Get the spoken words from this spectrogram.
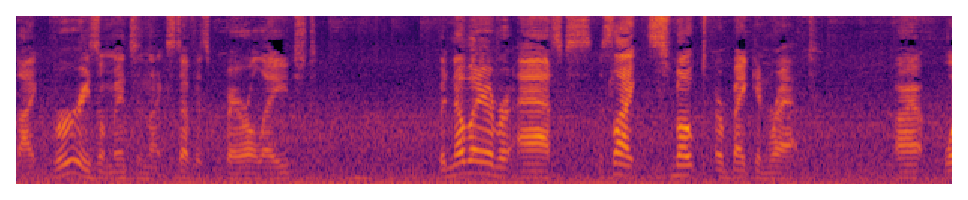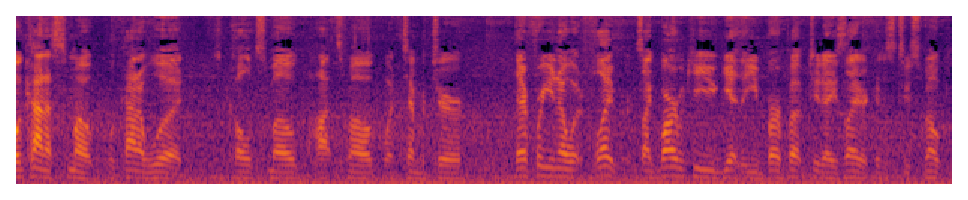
like breweries will mention like stuff is barrel aged, but nobody ever asks. It's like smoked or bacon wrapped. All right, what kind of smoke? What kind of wood? Cold smoke, hot smoke, what temperature? Therefore, you know what flavor. It's like barbecue you get that you burp up two days later because it's too smoky.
